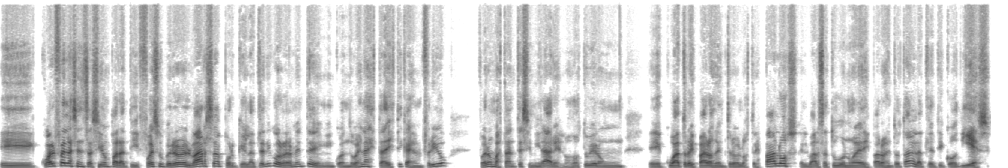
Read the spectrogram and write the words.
Eh, ¿Cuál fue la sensación para ti? ¿Fue superior el Barça? Porque el Atlético realmente, cuando ves las estadísticas en frío, fueron bastante similares. Los dos tuvieron eh, cuatro disparos dentro de los tres palos, el Barça tuvo nueve disparos en total, el Atlético diez.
